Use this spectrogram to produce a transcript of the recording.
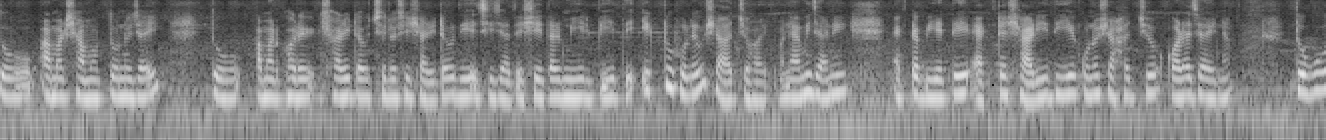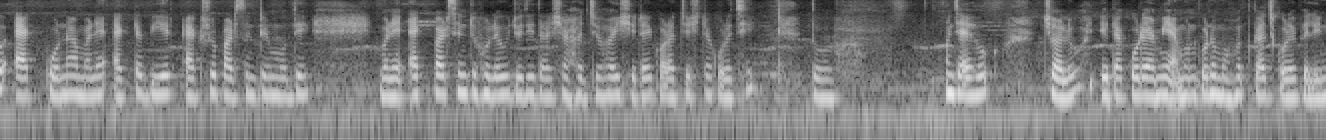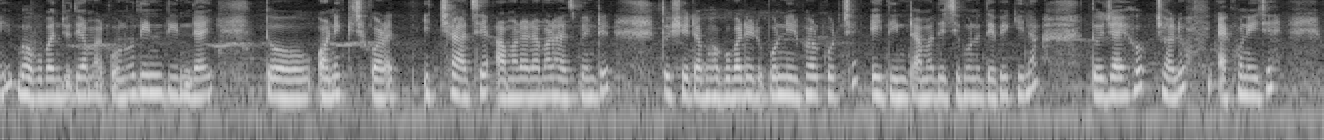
তো আমার সামর্থ্য অনুযায়ী, তো আমার ঘরে শাড়িটাও ছিল, সেই শাড়িটাও দিয়েছি যাতে সে তার মেয়ের বিয়েতে একটু হলেও সাহায্য হয়। মানে আমি জানি একটা বিয়েতে একটা শাড়ি দিয়ে কোনো সাহায্য করা যায় না। তবুও এক কোনা মানে একটা বিয়ের একশো পার্সেন্টের মধ্যে মানে এক পার্সেন্ট হলেও যদি তার সাহায্য হয়, সেটাই করার চেষ্টা করেছি। তো যাই হোক, চলো, এটা করে আমি এমন কোনো মহৎ কাজ করে ফেলিনি। ভগবান যদি আমার কোনো দিন দিন দেয়, তো অনেক কিছু করার ইচ্ছা আছে আমার আর আমার হাজব্যান্ডের তো সেটা ভগবানের উপর নির্ভর করছে এই দিনটা আমাদের জীবনে দেবে কি না। তো যাই হোক, চলো এখন এই যে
